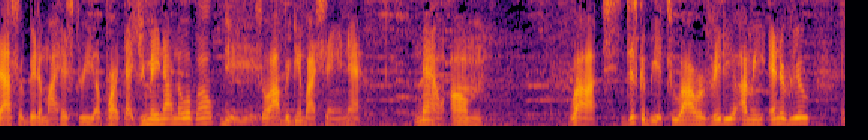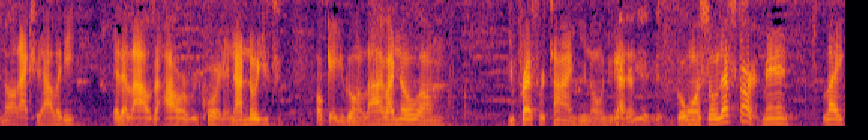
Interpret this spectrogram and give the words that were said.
that's a bit of my history, a part that you may not know about. Yeah, yeah. So I'll begin by saying that. Now, um, well, this could be a two-hour video, I mean, interview. In all actuality, it allows an hour recording. And I know you, okay, you're going live. I know um, you press for time, you know, and you got to yeah, yeah. go on. So let's start, man. Like,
